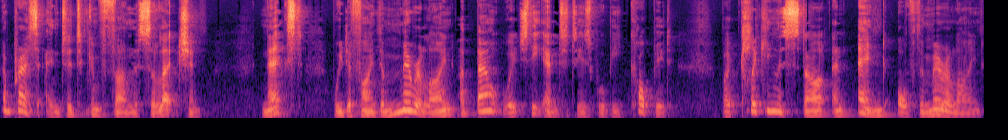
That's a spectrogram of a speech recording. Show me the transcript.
and press enter to confirm the selection. Next, we define the mirror line about which the entities will be copied by clicking the start and end of the mirror line.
